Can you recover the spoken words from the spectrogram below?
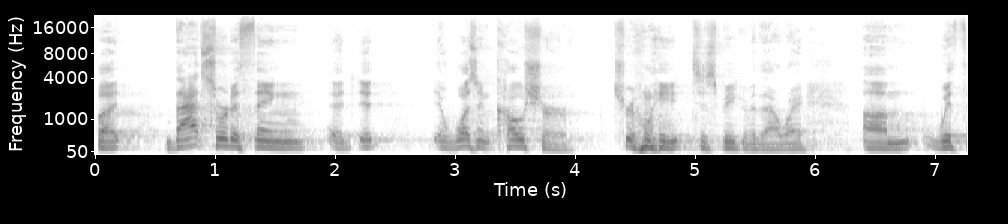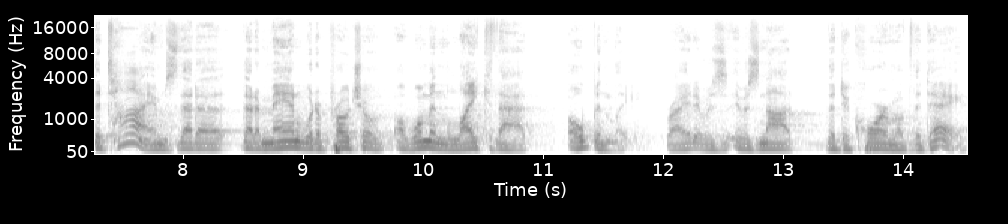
But that sort of thing, it, it, it wasn't kosher, truly, to speak of it that way, um, with the times that a, that a man would approach a, a woman like that openly, right? It was, it was not the decorum of the day.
